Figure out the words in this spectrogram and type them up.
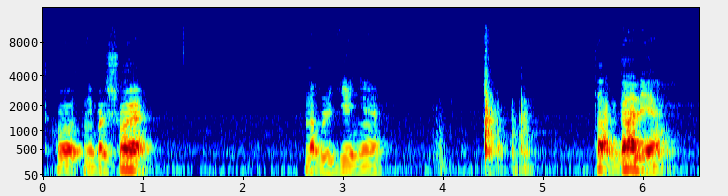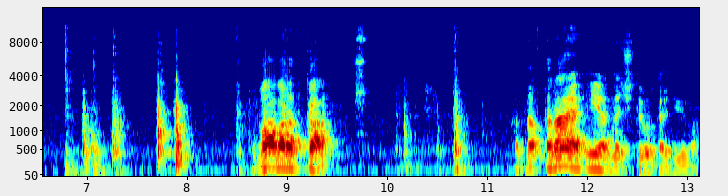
Такое вот небольшое наблюдение. Так, далее. Два воротка. Одна вторая и одна четвертая дюйма.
